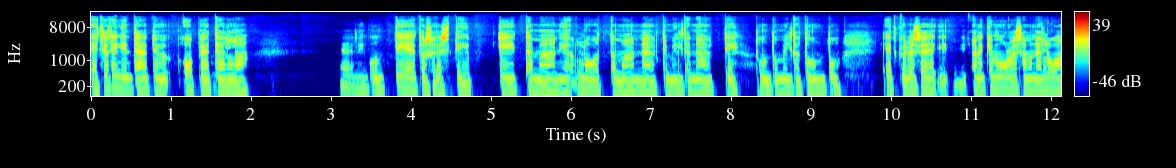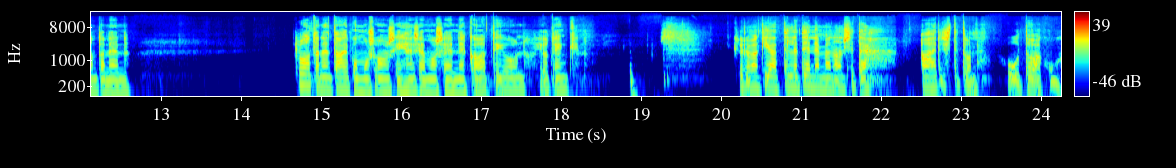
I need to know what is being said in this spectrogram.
että jotenkin täytyy opetella eh, niin kuin tietoisesti kiittämään ja luottamaan näytti miltä näytti, tuntui miltä tuntui. Että kyllä se ainakin mulla semmoinen luontainen, luontainen taipumus on siihen semmoiseen negaatioon jotenkin. Kyllä mäkin ajattelen, että enemmän on sitä ahdistetun huutoa kuin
